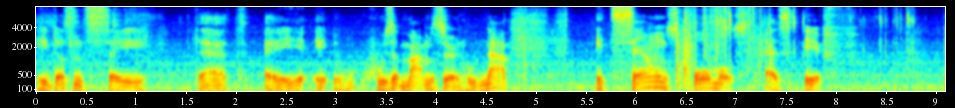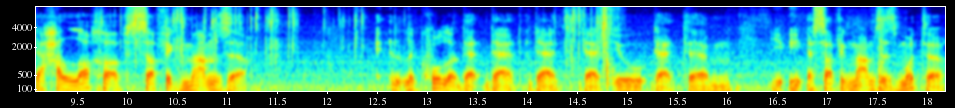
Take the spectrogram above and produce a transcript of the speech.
he doesn't say that a, a who's a mamzer and who not, it sounds almost as if the halacha of safek mamzer lekula that that that that you that um, you, a safek mamzer's mutter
